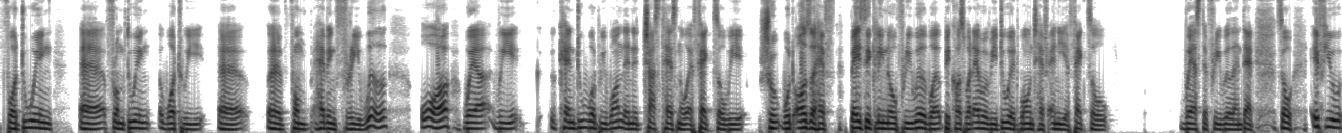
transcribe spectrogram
for doing uh, from doing what we uh, uh, from having free will, or where we can do what we want and it just has no effect. So we should would also have basically no free will because whatever we do it won't have any effect so where's the free will in that? So if you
